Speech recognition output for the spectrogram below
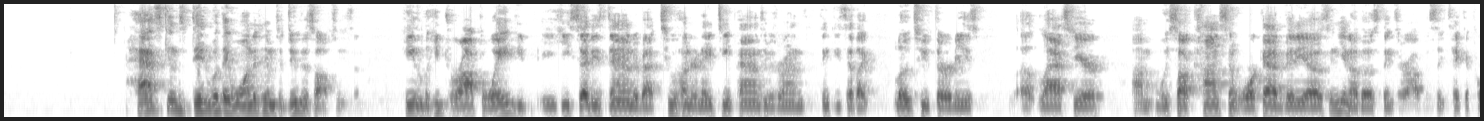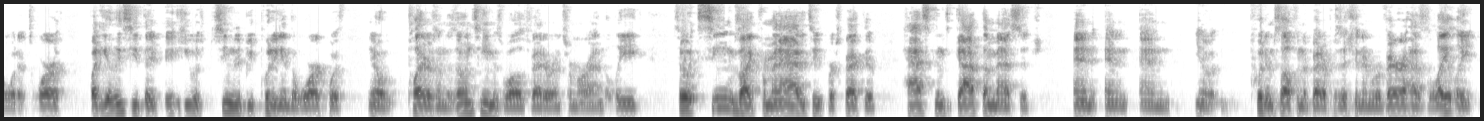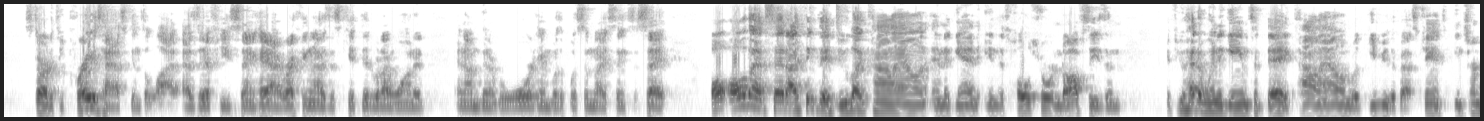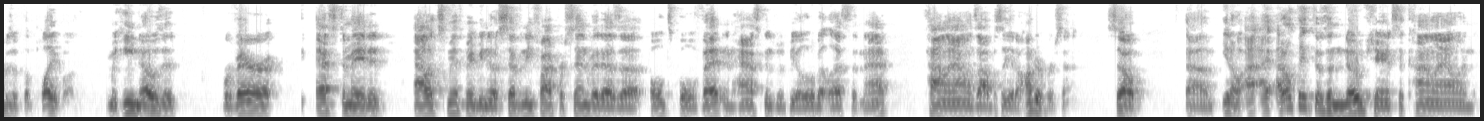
Haskins did what they wanted him to do this offseason. He, he dropped weight. He, he said he's down to about 218 pounds. He was around, I think he said like low 230s uh, last year. Um, we saw constant workout videos, and you know those things are obviously taken for what it's worth. But he, at least he, he was seemed to be putting in the work with you know players on his own team as well as veterans from around the league. So it seems like from an attitude perspective, Haskins got the message and and and you know put himself in a better position. And Rivera has lately started to praise Haskins a lot, as if he's saying, "Hey, I recognize this kid did what I wanted, and I'm going to reward him with, with some nice things to say." All, all, that said, I think they do like Kyle Allen, and again, in this whole shortened offseason, if you had to win a game today, Kyle Allen would give you the best chance in terms of the playbook. I mean, he knows it. Rivera estimated Alex Smith maybe knows 75% of it as a old school vet, and Haskins would be a little bit less than that. Kyle Allen's obviously at 100%. So, um, you know, I, I, don't think there's a no chance that Kyle Allen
